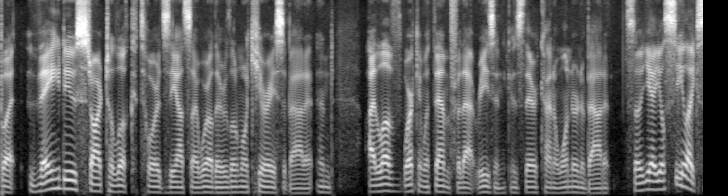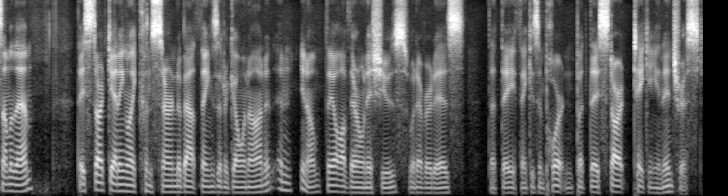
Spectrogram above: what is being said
but they do start to look towards the outside world they're a little more curious about it and i love working with them for that reason because they're kind of wondering about it so yeah you'll see like some of them they start getting like concerned about things that are going on and, and you know they all have their own issues whatever it is that they think is important but they start taking an interest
